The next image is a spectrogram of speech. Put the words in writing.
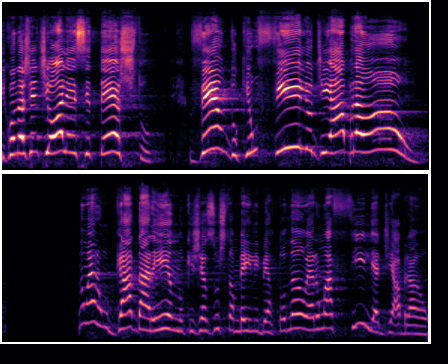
E quando a gente olha esse texto, vendo que um filho de Abraão, não era um gadareno que Jesus também libertou, não, era uma filha de Abraão.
